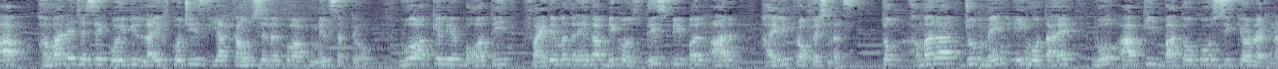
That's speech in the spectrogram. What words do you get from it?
आप हमारे जैसे कोई भी लाइफ कोचेज या काउंसलर को आप मिल सकते हो। वो आपके लिए बहुत ही फ़ायदेमंद रहेगा because this people are highly professionals तो हमारा जो मेन एम होता है, वो आपकी बातों को सिक्योर रखना।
